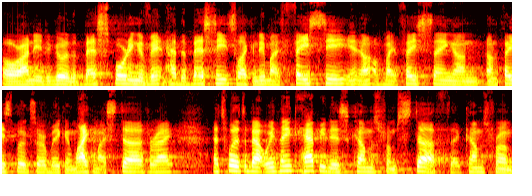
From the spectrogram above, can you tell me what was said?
or I need to go to the best sporting event and have the best seat so I can do my face seat, you know, my face thing on, on Facebook so everybody can like my stuff, right? That's what it's about. We think happiness comes from stuff, that comes from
